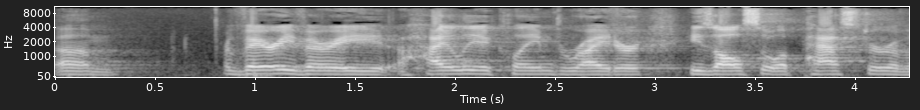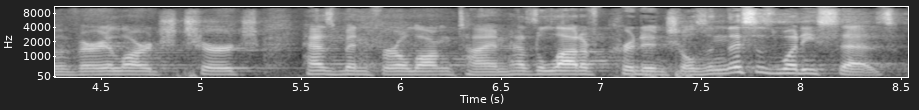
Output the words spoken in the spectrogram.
Um, very, very highly acclaimed writer. He's also a pastor of a very large church, has been for a long time, has a lot of credentials. And this is what he says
